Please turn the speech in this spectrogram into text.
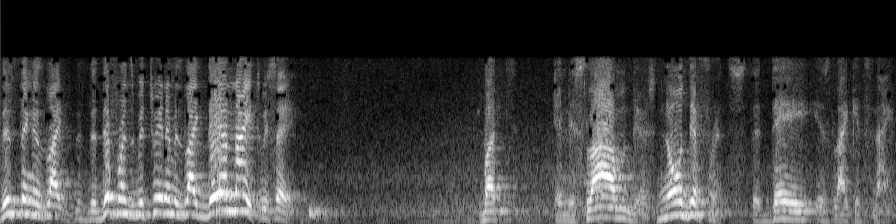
this thing is like, the difference between them is like day and night, we say. But in Islam, there's no difference. The day is like its night.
